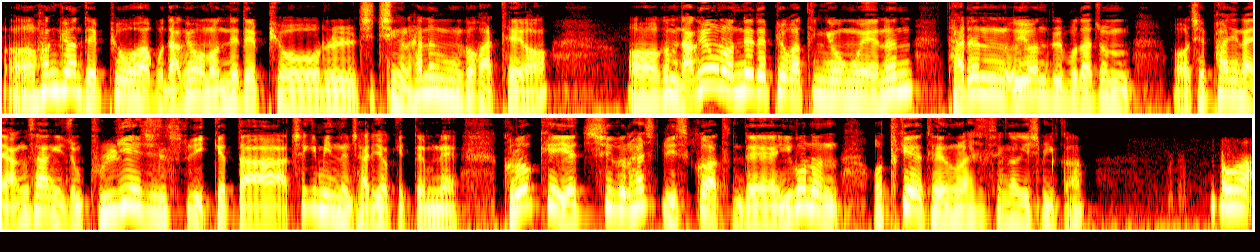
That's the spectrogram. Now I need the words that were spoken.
어, 황교안 대표하고 나경원 원내대표를 지칭을 하는 것 같아요. 어, 그럼 나경원 원내대표 같은 경우에는 다른 의원들보다 좀 어, 재판이나 양상이 좀 불리해질 수도 있겠다. 책임이 있는 자리였기 때문에 그렇게 예측을 할 수도 있을 것 같은데 이거는 어떻게 대응을 하실 생각이십니까? 뭐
